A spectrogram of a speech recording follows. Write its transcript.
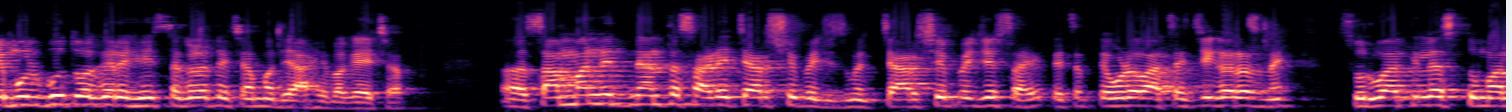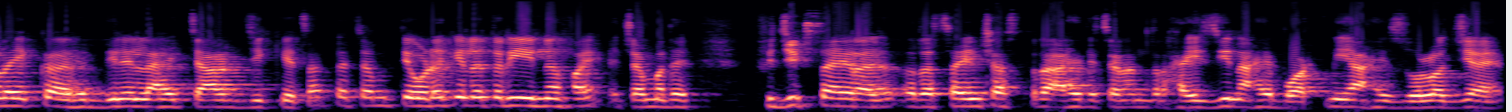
हे मूलभूत वगैरे हे सगळं त्याच्यामध्ये आहे बघा याच्यात. सामान्य ज्ञान तर साडेचारशे पेजेस म्हणजे चारशे पेजेस आहे. त्याच्यात तेवढं वाचायची गरज नाही. सुरुवातीलाच तुम्हाला एक दिलेला आहे चार्ट जी केचा त्याच्यामध्ये तेवढं केलं तरी इनफ आहे. याच्यामध्ये फिजिक्स आहे रसायनशास्त्र आहे त्याच्यानंतर हायजीन आहे बॉटनी आहे झोलॉजी आहे.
